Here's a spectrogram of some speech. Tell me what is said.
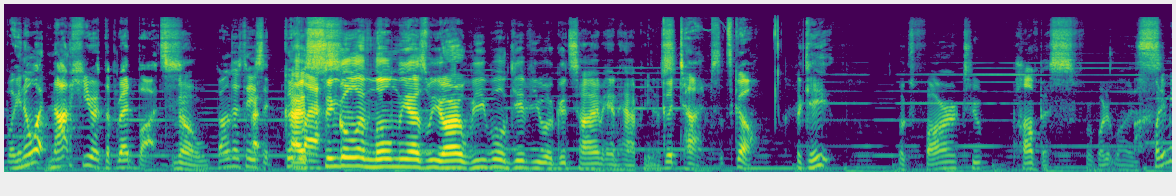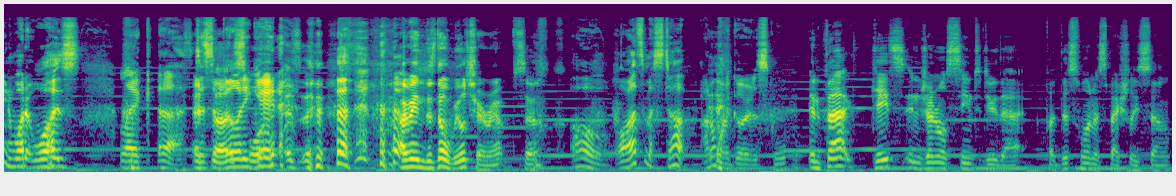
Well, you know what? Not here at the Bread Bots. No. Valentine's Day is a good as last. single and lonely as we are, we will give you a good time and happiness. Good times. Let's go. The gate looks far too pompous for what it was. What do you mean? What it was? Like uh, uh, disability gate? I mean, there's no wheelchair ramp, so. oh, well, that's messed up. I don't want to go to school. In fact, gates in general seem to do that, but this one especially so.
